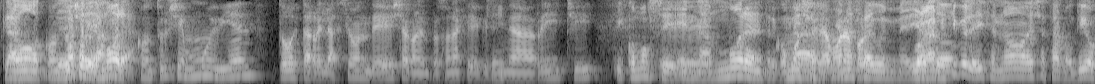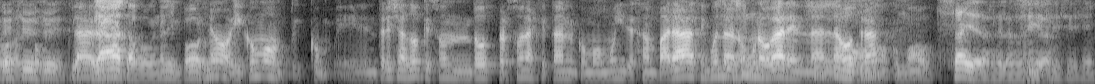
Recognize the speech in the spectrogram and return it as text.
Claro, no, construye- demora. Construye muy bien toda esta relación de ella con el personaje de Cristina Ricci. Y cómo se Eh, enamoran, entre cómo comillas, se enamoran no por- algo Porque al principio le dicen, no, ella está contigo Sí, por, sí, por sí. la Claro. plata o porque no le importa. No, y cómo, entre ellas dos, que son dos personas que están como muy desamparadas, se encuentran Sí, son- un hogar en la, como- otra. Como outsiders de la sociedad. sí, sí, sí.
